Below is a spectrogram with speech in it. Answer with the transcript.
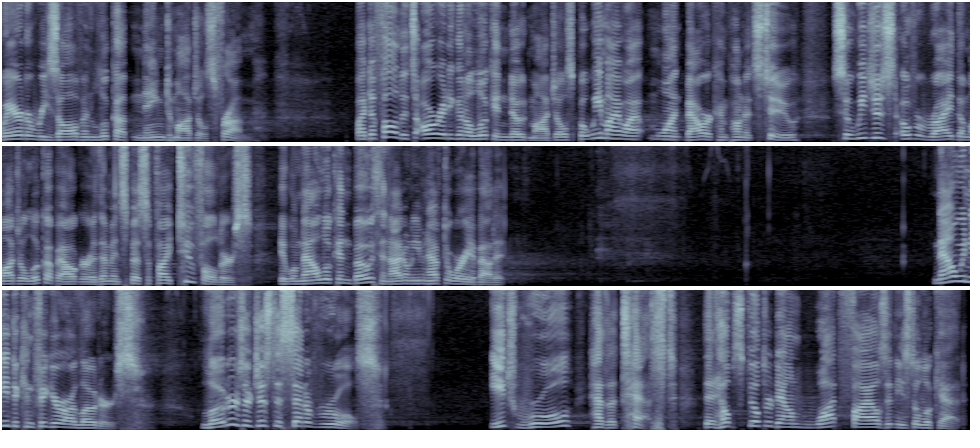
where to resolve and look up named modules from. By default, it's already going to look in node modules, but we might want Bower components too. So we just override the module lookup algorithm and specify two folders. It will now look in both, and I don't even have to worry about it. Now we need to configure our loaders. Loaders are just a set of rules. Each rule has a test that helps filter down what files it needs to look at.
